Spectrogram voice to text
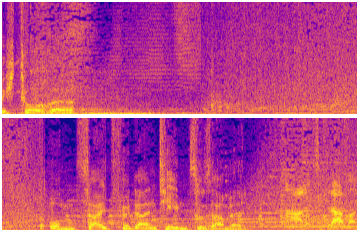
durch Tore. Um Zeit für dein Team zu sammeln. Alles klar, Mann.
